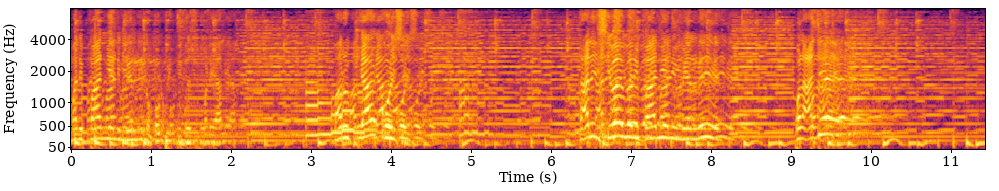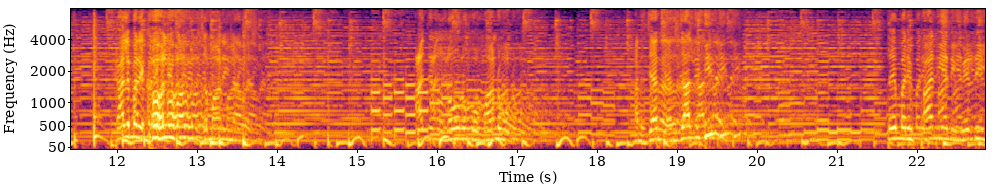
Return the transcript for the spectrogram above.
મારી પાન્યાની મેરડીને હોપી દીધો છે મને મારું ક્યાં કોઈ છે? તારી સિવાય મારી પાણીની મેળડી પણ આજે કાલે મારી ખોલી વાળી જમાડીને આવે છે. આજનો નવરંગો માનવો. અને જ્યારે રજા લીધી ને, તે મારી પાનિયાની મેરડી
